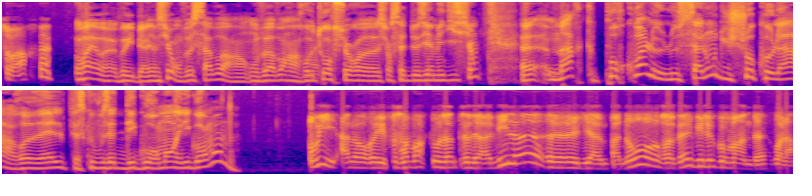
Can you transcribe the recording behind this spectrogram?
soir. Ouais, ouais, oui, bien sûr, on veut savoir, hein. on veut avoir un retour sur sur cette deuxième édition. Marc, pourquoi le, le, salon du chocolat à Revel Parce que vous êtes des gourmands et des gourmandes? Oui, alors il faut savoir qu'aux entrées de la ville, euh, il y a un panneau Rebelle Ville Gourmande, voilà.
